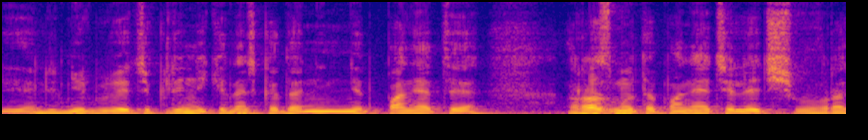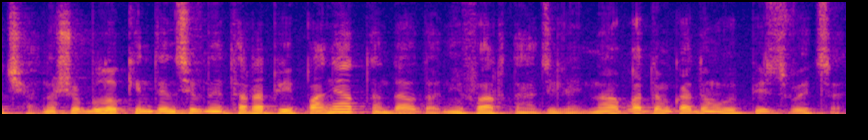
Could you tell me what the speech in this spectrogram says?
я не люблю эти клиники, знаете, когда нет понятия, размыто понятие лечащего врача. Ну, еще блок интенсивной терапии, понятно, да, вот инфарктное отделение. Ну, а потом, когда он выписывается,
